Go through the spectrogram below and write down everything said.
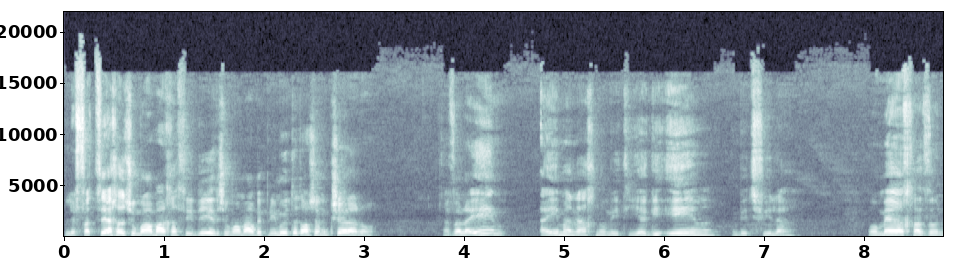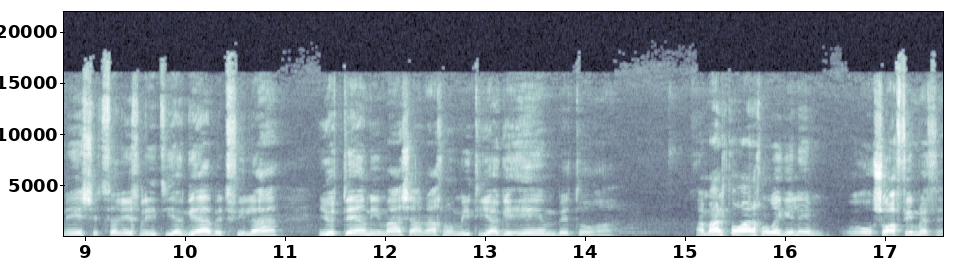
לפצח איזשהו מאמר חסידי, איזשהו מאמר בפנימיות התורה שמוקשה לנו. אבל האם, האם אנחנו מתייגעים בתפילה? אומר החזוני שצריך להתייגע בתפילה יותר ממה שאנחנו מתייגעים בתורה. עמל תורה אנחנו רגילים, או שואפים לזה,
